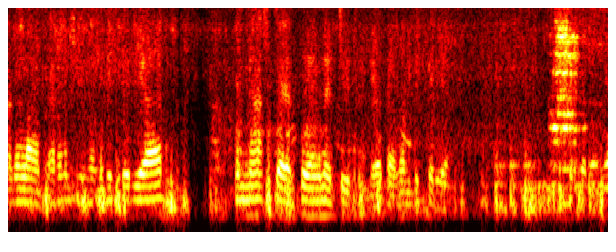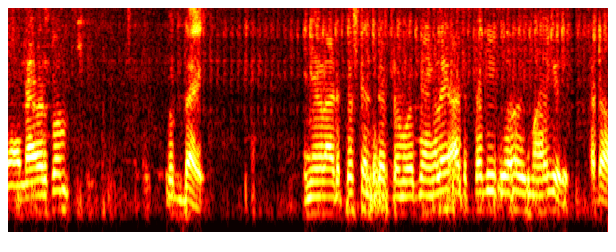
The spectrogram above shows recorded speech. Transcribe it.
അവിടെയുള്ള ആൾക്കാരാണ് വണ്ടിപ്പെരിയാർ എന്ന സ്ഥലത്ത് ഞങ്ങൾ എത്തിയിട്ടുണ്ട് കേട്ടോ വണ്ടിപ്പെരിയാർ എല്ലാവർക്കും ഗുഡ് ബൈ ഞങ്ങൾ അടുത്ത സ്ഥലത്ത് എത്തുമ്പോൾ ഞങ്ങൾ അടുത്ത വീഡിയോ മാറി വരും കേട്ടോ.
